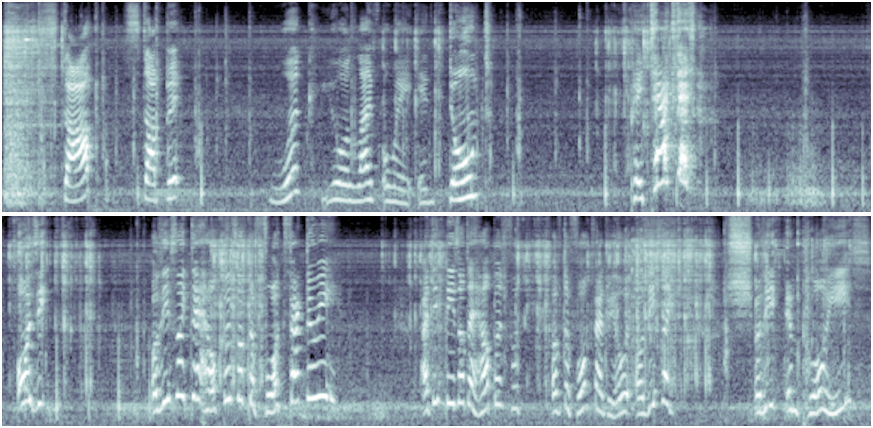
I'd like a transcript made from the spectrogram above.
Stop. Stop it. Work your life away and don't pay taxes! Oh, is he... Are these like the helpers of the fork factory? I think these are the helpers for, of the fork factory. Are, are these like... Are these employees?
